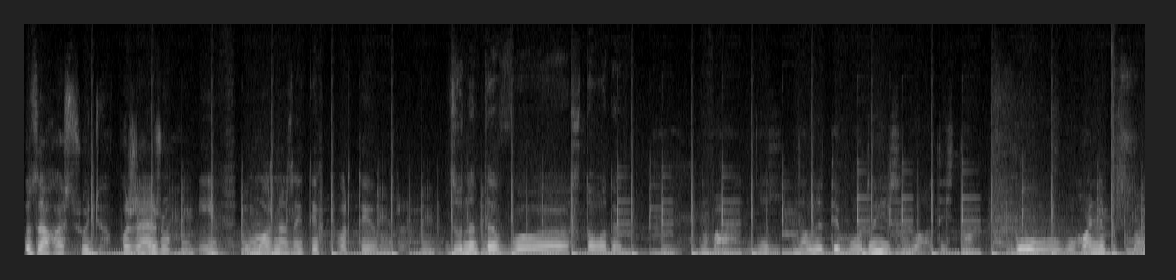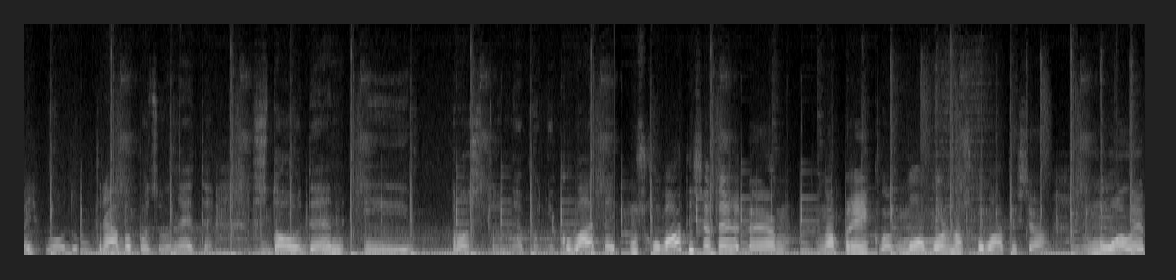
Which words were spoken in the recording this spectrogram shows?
загасуть пожежу і можна зайти в квартиру вже. Дзвонити в е, 101. В ванні, налити воду і сховатись там. Бо вогонь не потребують воду. Треба подзвонити 101 і просто не панікувати. Ну, сховатися, де, е, наприклад, ну, можна сховатися, ну, але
